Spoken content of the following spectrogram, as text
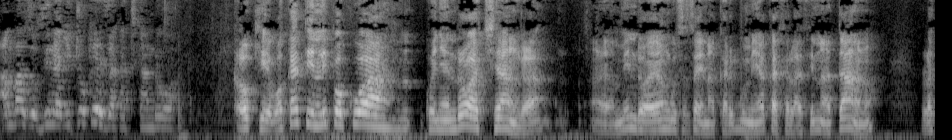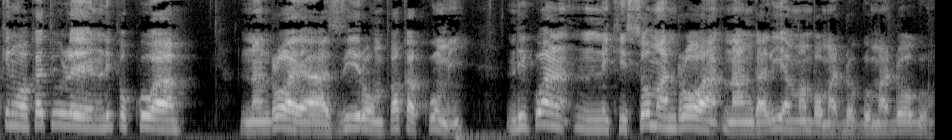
ambazo zinajitokeza katika ndoa. Okay wakati nilipokuwa kwenye ndoa changa uh, mi ndoa yangu sasa ina karibu miaka thelathini na tano lakini wakati ule nilipokuwa na ndoa ya ziro mpaka kumi nilikuwa nikisoma ndoa naangalia mambo madogo madogo.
